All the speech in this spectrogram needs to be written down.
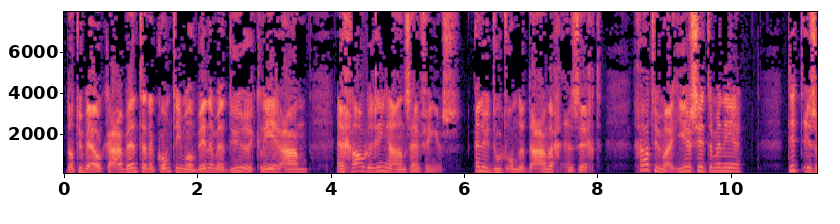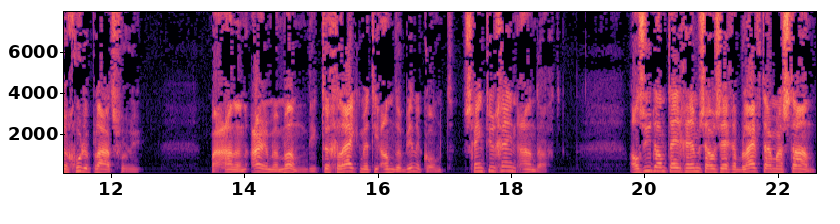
dat u bij elkaar bent en er komt iemand binnen met dure kleren aan en gouden ringen aan zijn vingers. En u doet onderdanig en zegt, gaat u maar hier zitten, meneer. Dit is een goede plaats voor u. Maar aan een arme man die tegelijk met die ander binnenkomt, schenkt u geen aandacht. Als u dan tegen hem zou zeggen, blijf daar maar staan,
